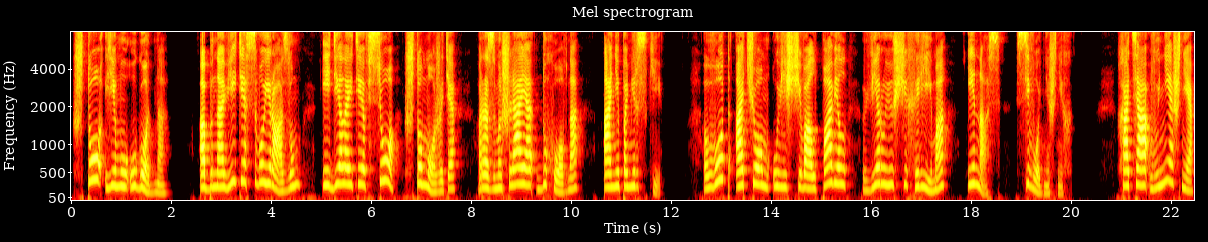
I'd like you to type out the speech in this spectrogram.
что ему угодно. Обновите свой разум и делайте все, что можете, размышляя духовно, а не по-мирски. Вот о чем увещевал Павел верующих Рима и нас, сегодняшних. Хотя внешне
